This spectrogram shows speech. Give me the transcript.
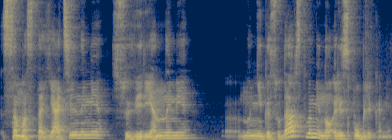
самостоятельными, суверенными, э, ну не государствами, но республиками.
